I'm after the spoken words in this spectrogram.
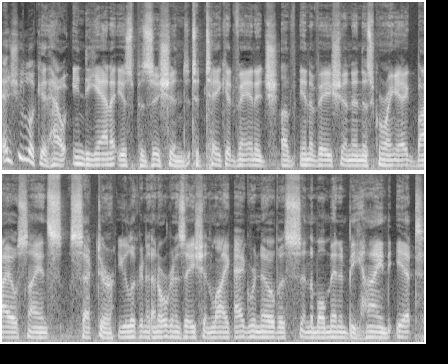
As you look at how Indiana is positioned to take advantage of innovation in this growing ag bioscience sector, you look at an organization like Agrinovus and the momentum behind it.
